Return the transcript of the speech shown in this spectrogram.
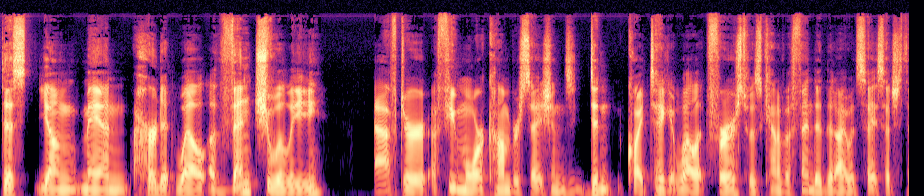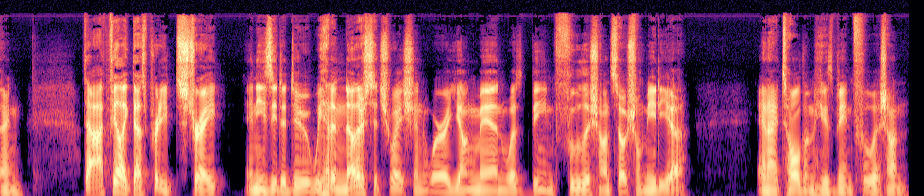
this young man heard it well eventually after a few more conversations. He didn't quite take it well at first, was kind of offended that I would say such a thing. I feel like that's pretty straight and easy to do. We had another situation where a young man was being foolish on social media. And I told him he was being foolish on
